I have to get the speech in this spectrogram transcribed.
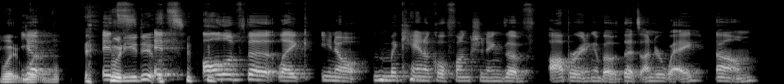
what, Yep. what, It's- what do you do? It's all of the like, you know, mechanical functionings of operating a boat that's underway um,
